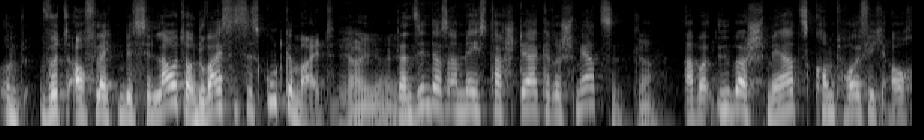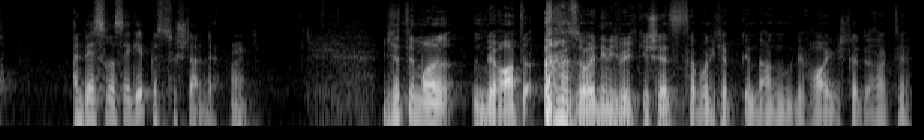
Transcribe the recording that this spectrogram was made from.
und wird auch vielleicht ein bisschen lauter und du weißt, es ist gut gemeint. Ja, ja, ja. Dann sind das am nächsten Tag stärkere Schmerzen. Klar. Aber über Schmerz kommt häufig auch ein besseres Ergebnis zustande. Right. Ich hatte mal einen Berater, sorry, den ich wirklich geschätzt habe, und ich habe den dann eine Frage gestellt, der sagte,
